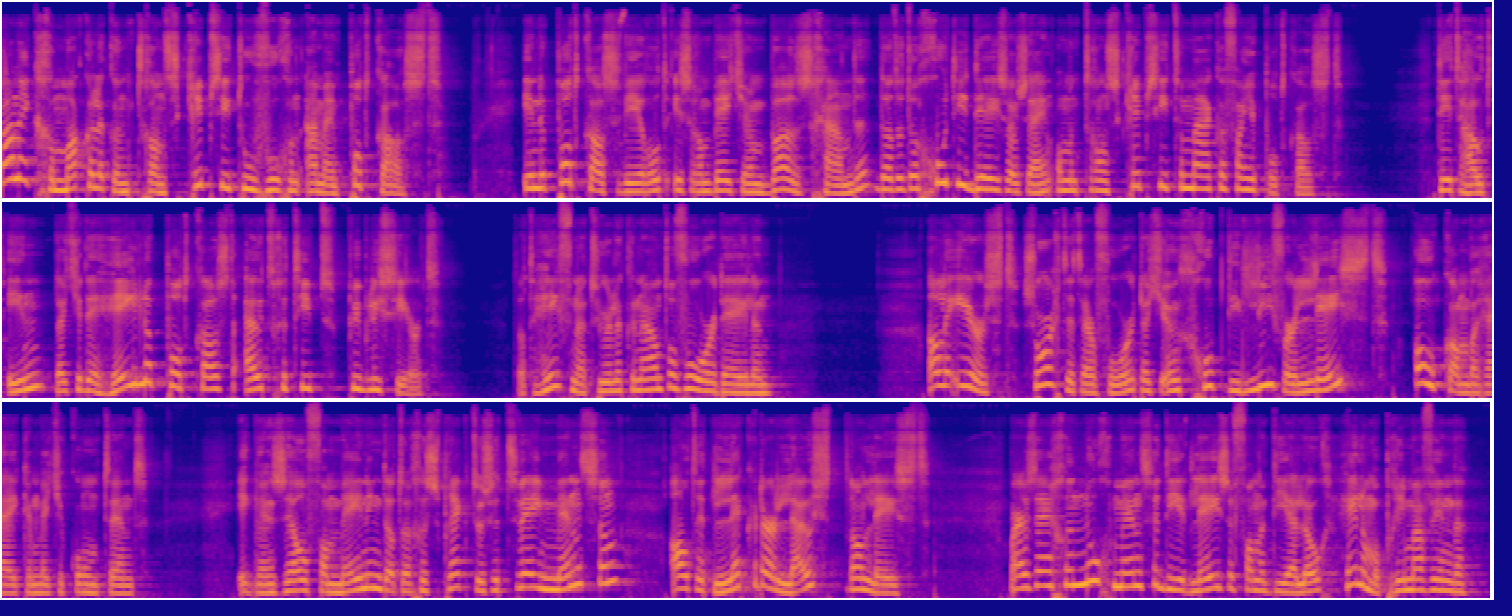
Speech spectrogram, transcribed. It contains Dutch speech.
Kan ik gemakkelijk een transcriptie toevoegen aan mijn podcast? In de podcastwereld is er een beetje een buzz gaande dat het een goed idee zou zijn om een transcriptie te maken van je podcast. Dit houdt in dat je de hele podcast uitgetypt publiceert. Dat heeft natuurlijk een aantal voordelen. Allereerst zorgt het ervoor dat je een groep die liever leest ook kan bereiken met je content. Ik ben zelf van mening dat een gesprek tussen twee mensen altijd lekkerder luistert dan leest. Maar er zijn genoeg mensen die het lezen van het dialoog helemaal prima vinden.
